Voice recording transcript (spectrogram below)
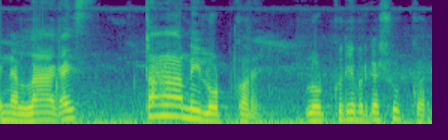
এটা লাগাই টানি লোড করে। লোড করে এবার শ্যুট করে।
